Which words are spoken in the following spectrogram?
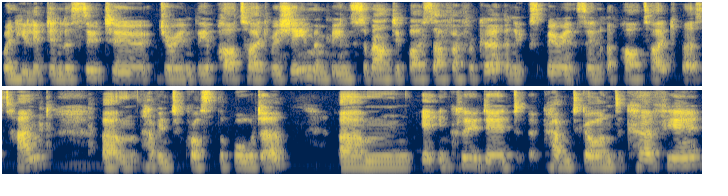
when he lived in Lesotho during the apartheid regime and being surrounded by South Africa and experiencing apartheid firsthand, um, having to cross the border. Um, it included having to go under curfew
